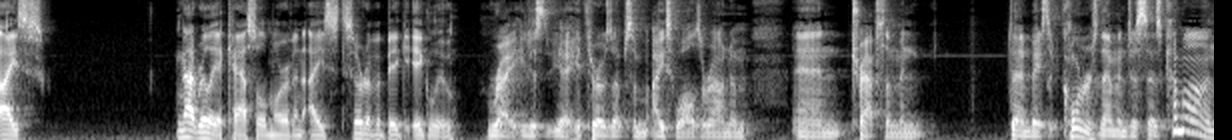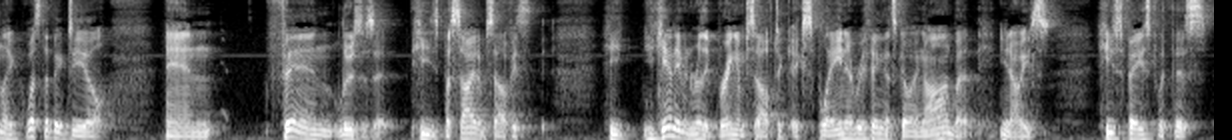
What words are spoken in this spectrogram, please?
ice not really a castle more of an ice sort of a big igloo Right. He just yeah, he throws up some ice walls around him and traps them and then basically corners them and just says, "Come on, like what's the big deal?" And Finn loses it. He's beside himself. He's he he can't even really bring himself to explain everything that's going on, but you know, he's he's faced with this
